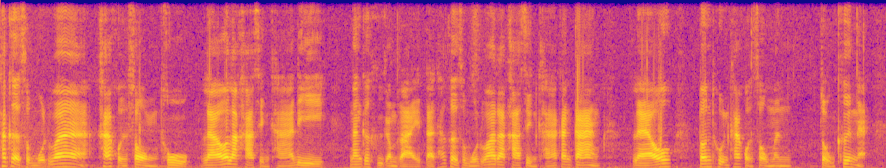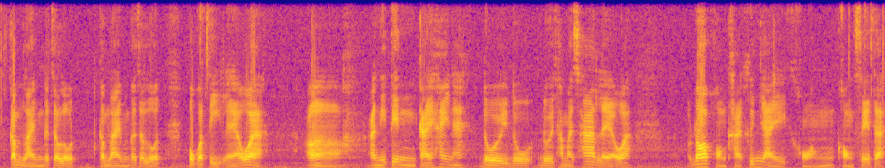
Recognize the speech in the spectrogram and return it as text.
ถ้าเกิดสมมุติว่าค่าขนส่งถูกแล้วราคาสินค้าดีนั่นก็คือกำไร แต่ถ้าเกิดสมมุติว่าราคาสินค้ากลางๆ แล้วต้นทุนค่าขนส่งมันสูงขึ้นน่ะ กำไรมันก็จะลดกำไรมันก็จะลดปกติแล้วอะอันนี้ตินไกด์ให้นะ โดยโดยโดยธรรมชาติแล้วอะรอบของขาขึ้นใหญ่ของของเซตอะ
